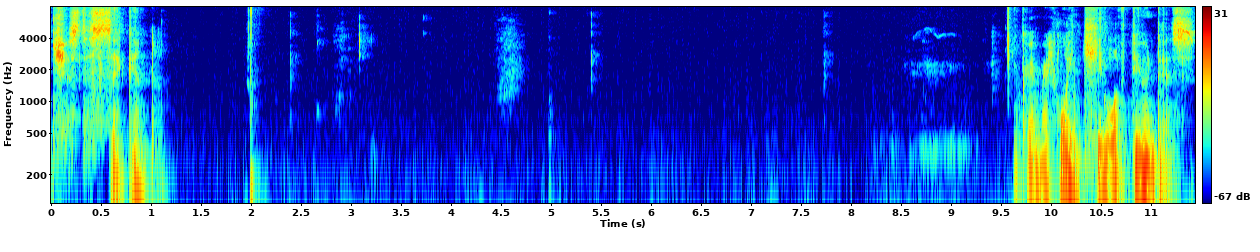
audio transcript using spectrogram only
just a second. Okay, I'm actually capable of doing this.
